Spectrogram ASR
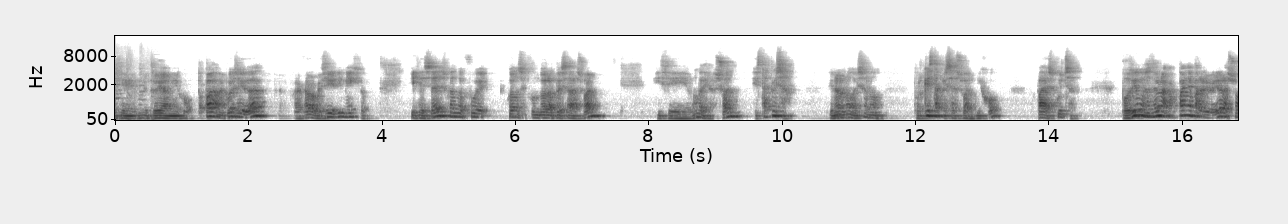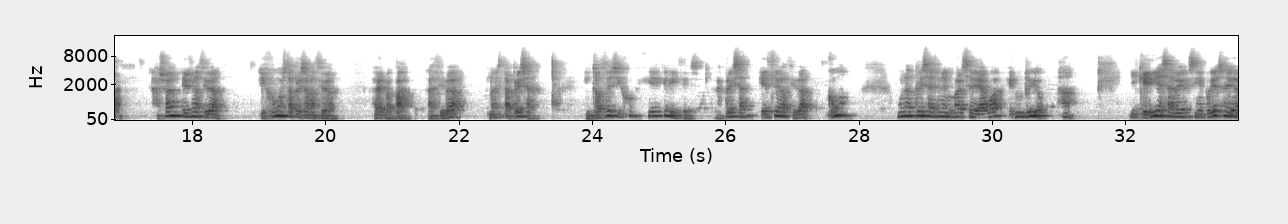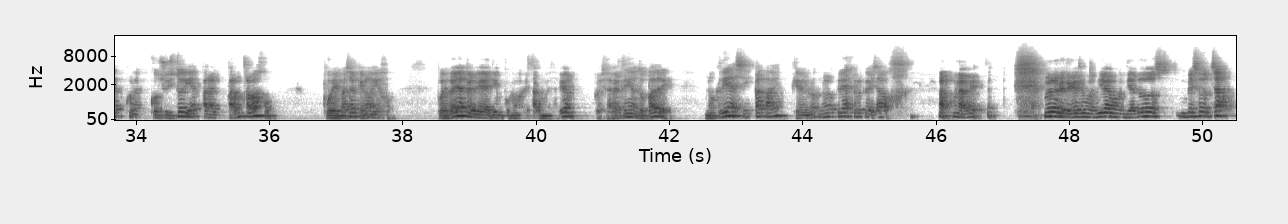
Dice el otro día mi hijo, papá, ¿me puedes ayudar? Claro que sí, dime, hijo. Dice, ¿sabes cuándo fue, cuándo se fundó la presa de Asuán? Dice, hombre, ¿Asuán? ¿Esta presa? Dice, no, no, eso no. ¿Por qué esta presa Asuán, hijo? Papá, escucha. Podríamos hacer una campaña para liberar a Asuán. Asuán es una ciudad. ¿Y cómo está presa una ciudad? A ver, papá, la ciudad no está presa. Entonces, hijo, ¿qué, qué dices? La presa es de la ciudad. ¿Cómo? Una presa es un embalse de agua en un río. Ah. Y quería saber si me podías ayudar con, su historia para, un trabajo. Pues va a ser que no, hijo. Pues vaya pérdida de tiempo esta conversación. Pues haber tenido a tu padre. No creas, sí, papá, ¿eh? Que no, no lo creas que lo he pensado. Una vez. Bueno, que tengáis un buen día, un buen día a todos. Un beso, chao.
